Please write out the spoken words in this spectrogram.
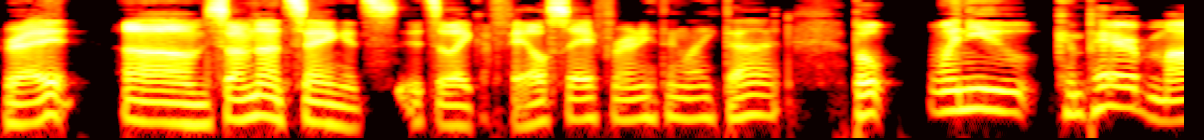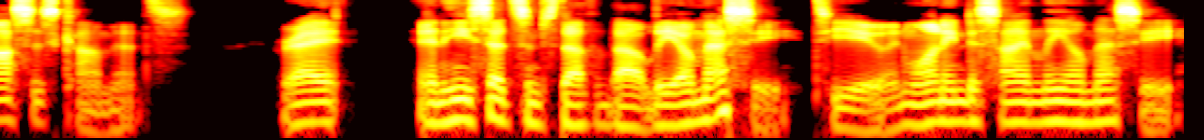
right? Um, so I'm not saying it's it's like a failsafe or anything like that. But when you compare Mas's comments, right? And he said some stuff about Leo Messi to you and wanting to sign Leo Messi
